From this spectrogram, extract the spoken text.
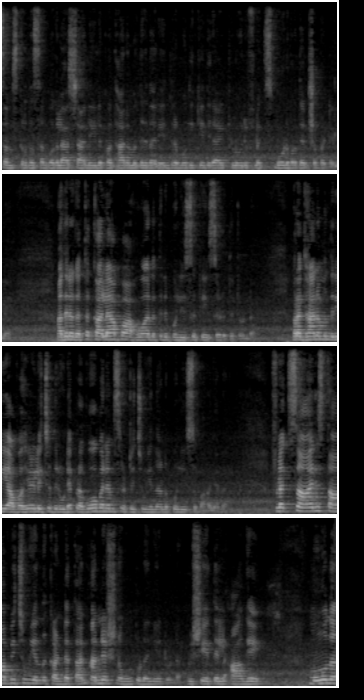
സംസ്കൃത സർവകലാശാലയിൽ പ്രധാനമന്ത്രി നരേന്ദ്രമോദിക്കെതിരായിട്ടുള്ള ഒരു ഫ്ലെക്സ് ബോർഡ് പ്രത്യക്ഷപ്പെട്ടില്ലേ? അതിനകത്ത് കലാപ ആഹ്വാനത്തിന് പോലീസ് കേസെടുത്തിട്ടുണ്ട്. പ്രധാനമന്ത്രിയെ അവഹേളിച്ചതിലൂടെ പ്രകോപനം സൃഷ്ടിച്ചു എന്നാണ് പോലീസ് പറഞ്ഞത്. ഫ്ലെക്സ് ആര് സ്ഥാപിച്ചു എന്ന് കണ്ടെത്താൻ അന്വേഷണവും തുടങ്ങിയിട്ടുണ്ട്. വിഷയത്തിൽ ആകെ മൂന്ന്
